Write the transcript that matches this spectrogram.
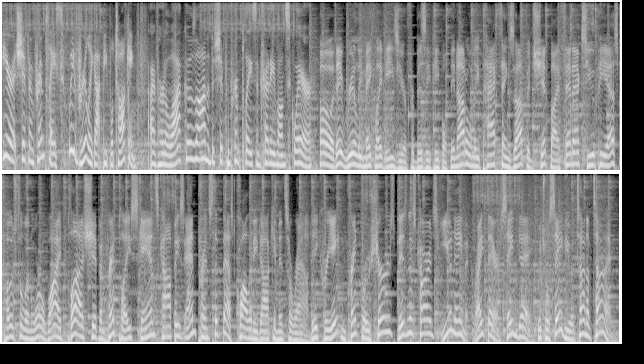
Here at Ship and Print Place, we've really got people talking. I've heard a lot goes on at the Ship and Print Place in Tred Avon Square. Oh, they really make life easier for busy people. They not only pack things up and ship by FedEx, UPS, Postal, and worldwide, plus Ship and Print Place scans, copies, and prints the best quality documents around. They create and print brochures, business cards, you name it, right there, same day, which will save you a ton of time.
